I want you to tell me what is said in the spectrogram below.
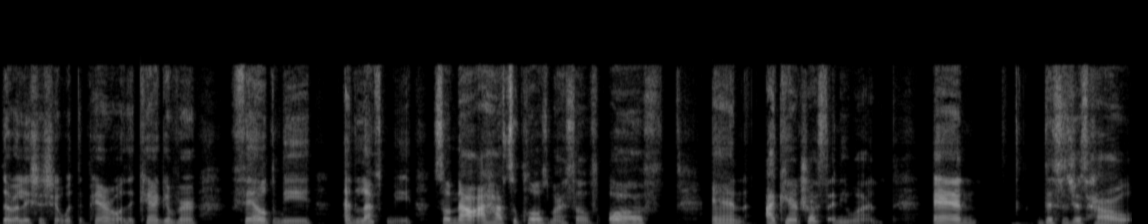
the relationship with the parent or the caregiver, failed me and left me. So now I have to close myself off and I can't trust anyone. And this is just how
